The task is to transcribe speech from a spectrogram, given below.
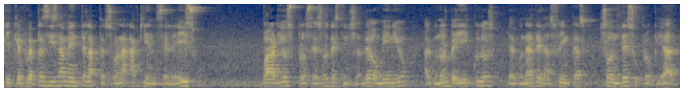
y que fue precisamente la persona a quien se le hizo varios procesos de extinción de dominio, algunos vehículos y algunas de las fincas son de su propiedad.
